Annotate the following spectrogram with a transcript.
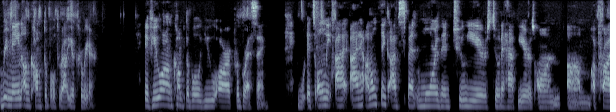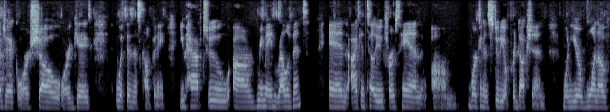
remain uncomfortable throughout your career. If you are uncomfortable, you are progressing. It's only I, I, I don't think I've spent more than two years, two and a half years on um, a project or a show or a gig within this company. You have to um, remain relevant, and I can tell you firsthand, um, working in studio production, when you're one of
